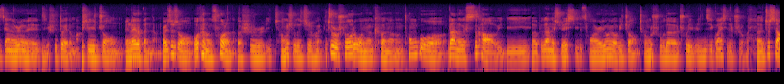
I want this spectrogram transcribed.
己见的认为自己是对的嘛，是一种人类的本能。而这种“我可能错了”呢，是成熟的智慧，就是说我们可能通过不断的思考以及呃不断的学习，从而拥有一种成熟的处理人际关系的智慧。呃，就像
